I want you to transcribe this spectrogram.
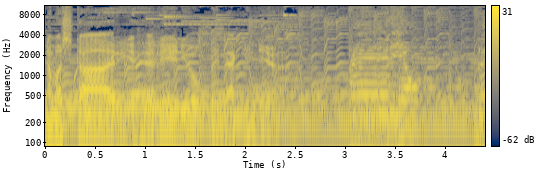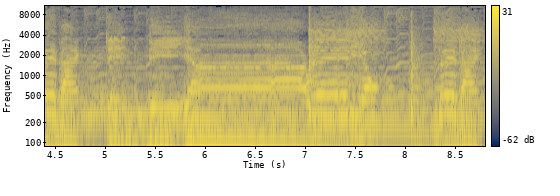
नमस्कार यह radio playback India radio playback India radio playback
